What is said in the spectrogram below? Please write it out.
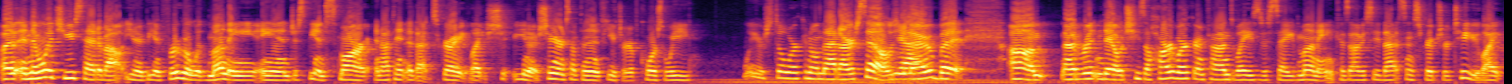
Uh, and then what you said about you know being frugal with money and just being smart, and I think that that's great. Like sh- you know sharing something in the future. Of course we. We are still working on that ourselves, Yeah. you know. But um, I'd written down she's a hard worker and finds ways to save money because obviously that's in scripture too. Like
